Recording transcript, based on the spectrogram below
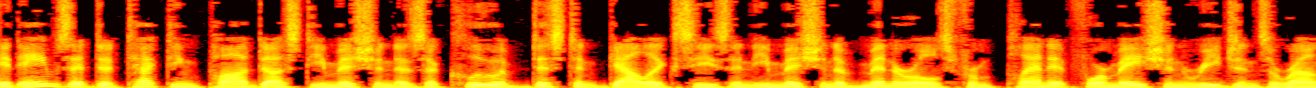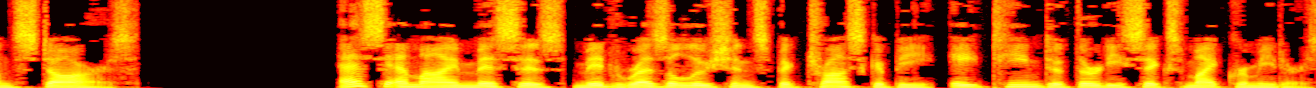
It aims at detecting PA dust emission as a clue of distant galaxies and emission of minerals from planet formation regions around stars. SMI misses mid-resolution spectroscopy, 18 to 36 micrometers.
